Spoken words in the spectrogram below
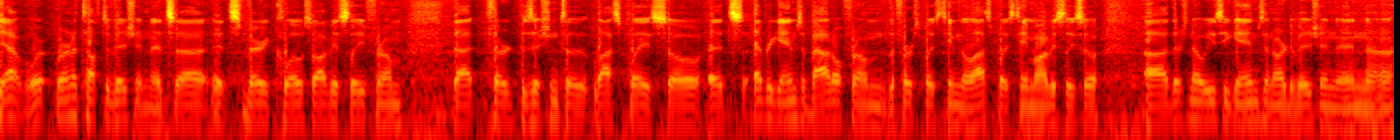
Yeah, we're, we're in a tough division. It's uh, it's very close, obviously, from that third position to last place. So it's every game's a battle from the first place team to the last place team, obviously. So uh, there's no easy games in our division, and uh,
